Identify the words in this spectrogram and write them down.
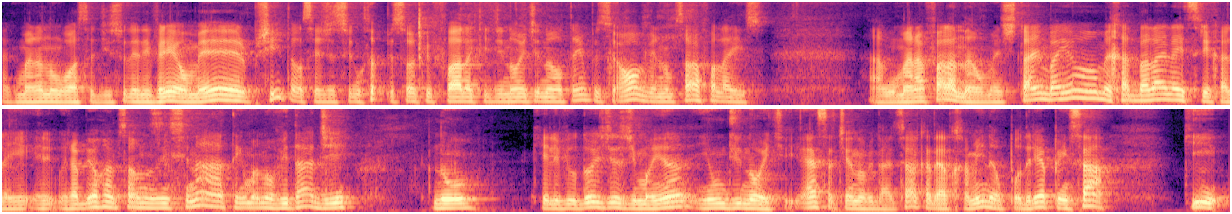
A Gemara não gosta disso. Ele deveria omer pshita, ou seja, a segunda pessoa que fala que de noite não é o tempo, isso é óbvio, não precisava falar isso. A Gemara fala não, mas está em Bayom, Echad Balayla Itzricha. O Rabi Yohanan precisava nos ensinar, tem uma novidade no que ele viu dois dias de manhã e um de noite. Essa tinha novidade. Sabe cadê a Ramina? Eu poderia pensar que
